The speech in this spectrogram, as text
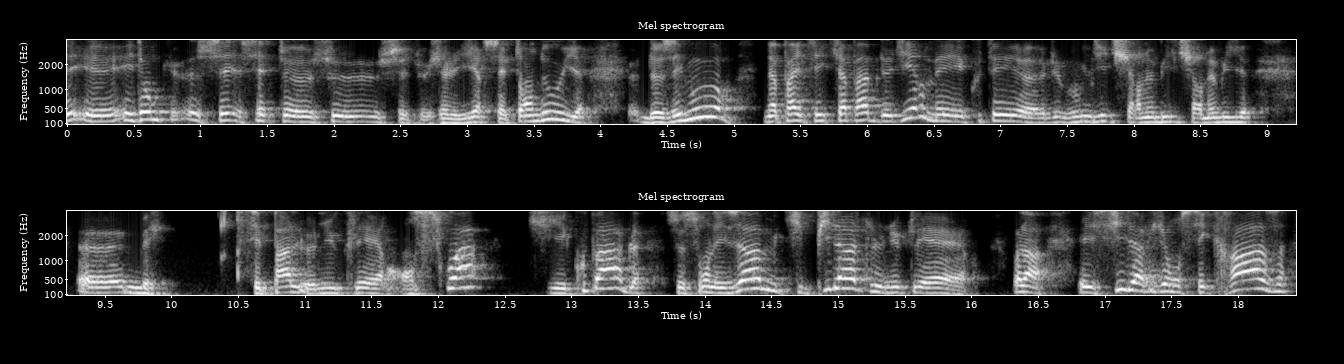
Et donc, cette, j'allais dire, cette andouille de Zemmour n'a pas été capable de dire, mais écoutez, euh, vous me dites Tchernobyl, Tchernobyl, euh, mais c'est pas le nucléaire en soi qui est coupable. Ce sont les hommes qui pilotent le nucléaire. Voilà. Et si l'avion s'écrase,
